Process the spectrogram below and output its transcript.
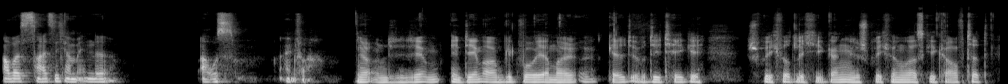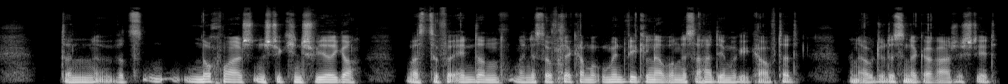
Aber es zahlt sich am Ende aus. Einfach. Ja, und in dem, in dem Augenblick, wo ja mal Geld über die Theke sprichwörtlich gegangen ist, sprich, wenn man was gekauft hat, dann wird es nochmal ein Stückchen schwieriger, was zu verändern. Meine Software kann man umentwickeln, aber eine Sache, die man gekauft hat, ein Auto, das in der Garage steht,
